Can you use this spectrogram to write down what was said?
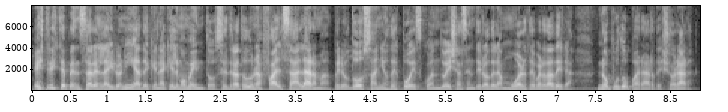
Es triste pensar en la ironía de que en aquel momento se trató de una falsa alarma, pero dos años después, cuando ella se enteró de la muerte verdadera, no pudo parar de llorar.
